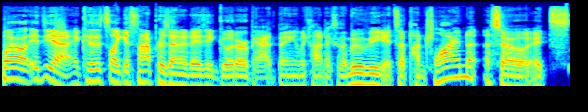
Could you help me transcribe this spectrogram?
Well, it, yeah, because it's like it's not presented as a good or bad thing in the context of the movie. It's a punchline, so it's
